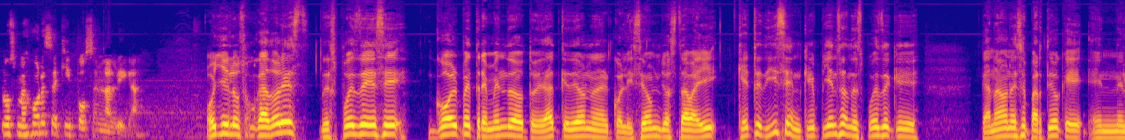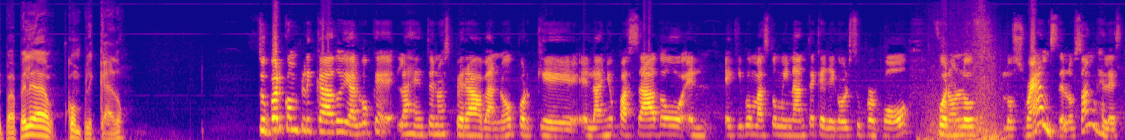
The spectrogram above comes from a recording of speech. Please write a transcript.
los mejores equipos en la liga. Oye, los jugadores después de ese golpe tremendo de autoridad que dieron en el Coliseum, yo estaba ahí, ¿qué te dicen? ¿Qué piensan después de que ganaron ese partido que en el papel era complicado? Súper complicado y algo que la gente no esperaba, ¿no? Porque el año pasado el equipo más dominante que llegó al Super Bowl fueron los, los Rams de Los Ángeles.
